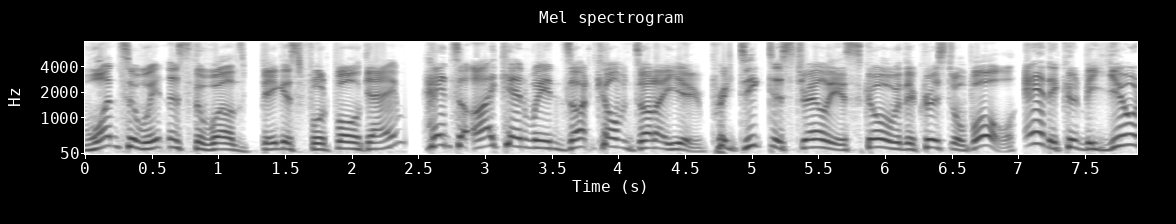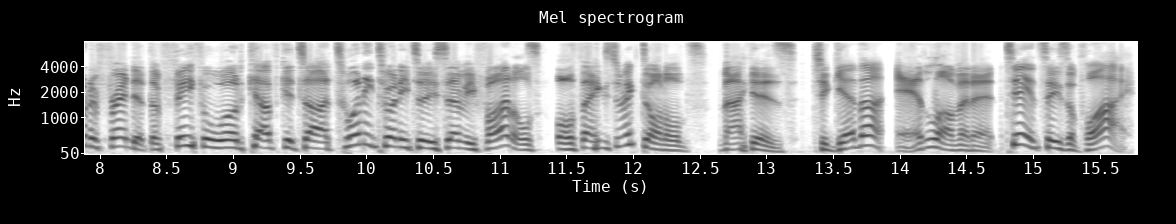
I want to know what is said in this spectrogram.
Want to witness the world's biggest football game? Head to iCanWin.com.au, predict Australia's score with a crystal ball, and it could be you and a friend at the FIFA World Cup Qatar 2022 semi finals, all thanks to McDonald's. Maccas, together and loving it. TNC's apply.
